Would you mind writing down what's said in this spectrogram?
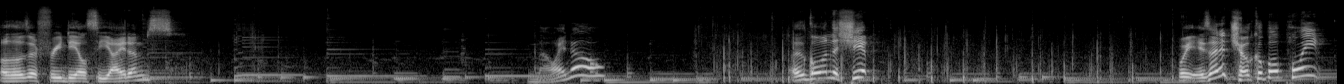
Oh, those are free DLC items? Now I know. Let's go on the ship. Wait, is that a chocobo point?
